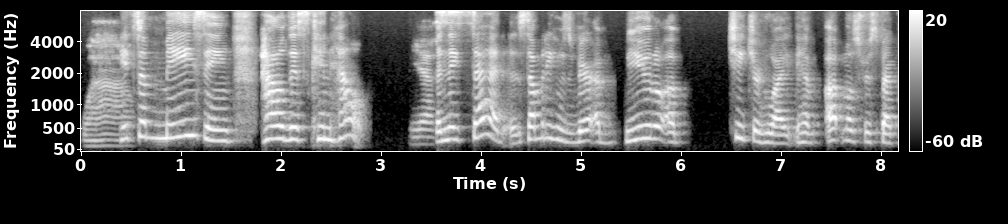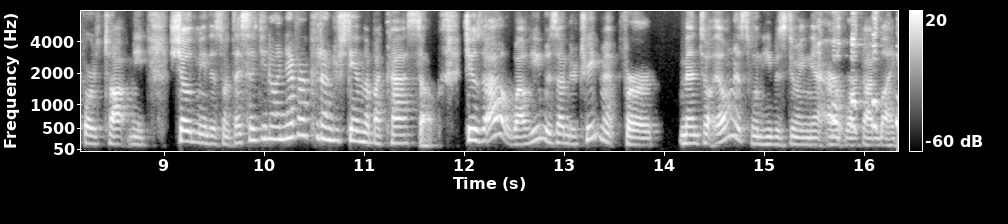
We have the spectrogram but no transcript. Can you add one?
Wow. It's amazing how this can help. Yes. And they said somebody who's very a beautiful a teacher who I have utmost respect for has taught me, showed me this once. I said, you know, I never could understand the Picasso. She goes, Oh, well, he was under treatment for mental illness when he was doing that artwork. I'm like,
